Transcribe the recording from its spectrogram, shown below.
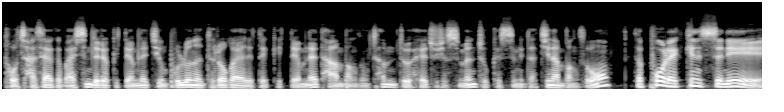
더 자세하게 말씀드렸기 때문에 지금 본론은 들어가야 됐기 때문에 다음 방송 참조해 주셨으면 좋겠습니다. 지난 방송. 폴 애킨슨이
